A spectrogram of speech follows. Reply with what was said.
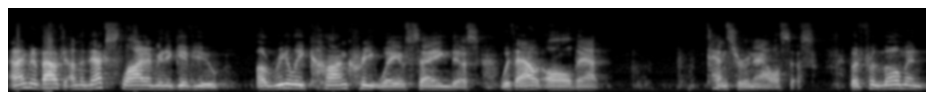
and I'm about to, on the next slide, I'm going to give you a really concrete way of saying this without all that tensor analysis. But for the moment,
